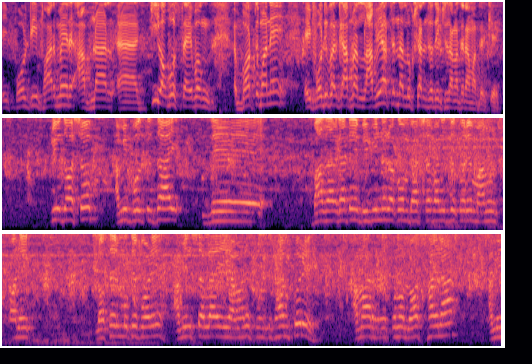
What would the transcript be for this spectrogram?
এই পোলট্রি ফার্মের আপনার কি অবস্থা এবং বর্তমানে এই পোলট্রি ফার্মকে আপনার লাভে আছেন না লোকসান, যদি একটু জানাতেন আমাদেরকে? প্রিয় দর্শক, আমি বলতে চাই যে বাজারঘাটে বিভিন্ন রকম ব্যবসা বাণিজ্য করে মানুষ অনেক লসের মুখে পড়ে। আমি ইনশাল্লাহ এই আমাদের পোলট্রি ফার্ম করে আমার কোনো লস হয় না। আমি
